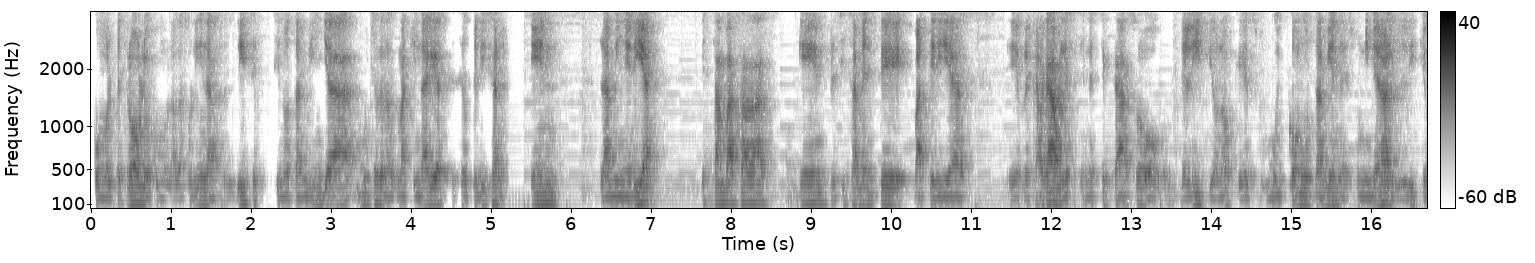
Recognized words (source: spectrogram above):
como el petróleo, como la gasolina, el diésel, sino también ya muchas de las maquinarias que se utilizan en la minería están basadas en precisamente baterías eh, recargables, en este caso de litio, ¿no? que es muy común también, es un mineral, el litio.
